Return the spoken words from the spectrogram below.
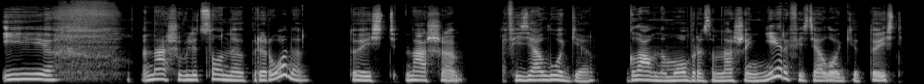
И наша эволюционная природа, то есть наша физиология, главным образом нашей нейрофизиологии, то есть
